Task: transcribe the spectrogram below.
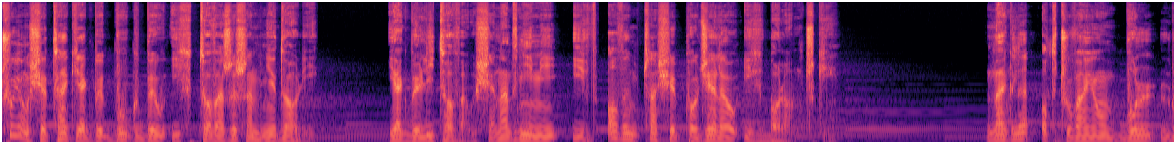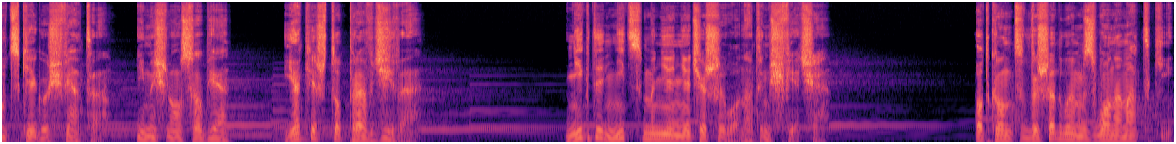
Czują się tak, jakby Bóg był ich towarzyszem niedoli, jakby litował się nad nimi i w owym czasie podzielał ich bolączki. Nagle odczuwają ból ludzkiego świata i myślą sobie, jakież to prawdziwe. Nigdy nic mnie nie cieszyło na tym świecie. Odkąd wyszedłem z łona matki,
